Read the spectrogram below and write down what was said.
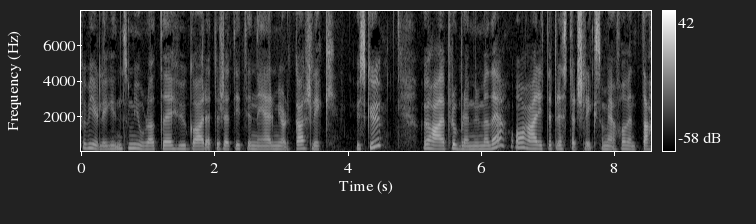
på biologien som gjorde at eh, hun ga rett og slett ikke ned mjølka slik hun skulle. Hun har problemer med det, og har ikke prestert slik som jeg forventa.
